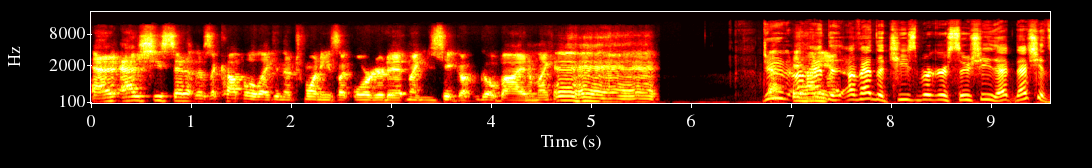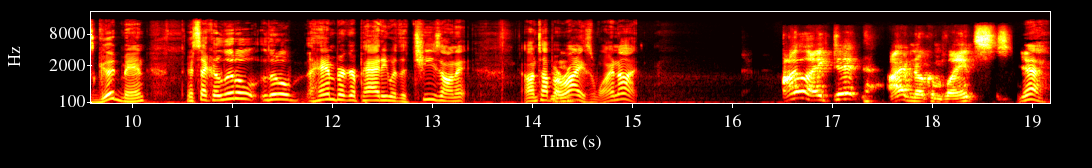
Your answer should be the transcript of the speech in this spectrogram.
And as she said it, there's a couple like in their twenties like ordered it and like you see it go, go by and I'm like, eh, eh, eh. Dude, Yeah, I've had, the, I've had the cheeseburger sushi. That that shit's good, man. It's like a little little hamburger patty with a cheese on it, on top Mm-hmm. of rice. Why not? I liked it. I have no complaints. Yeah.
